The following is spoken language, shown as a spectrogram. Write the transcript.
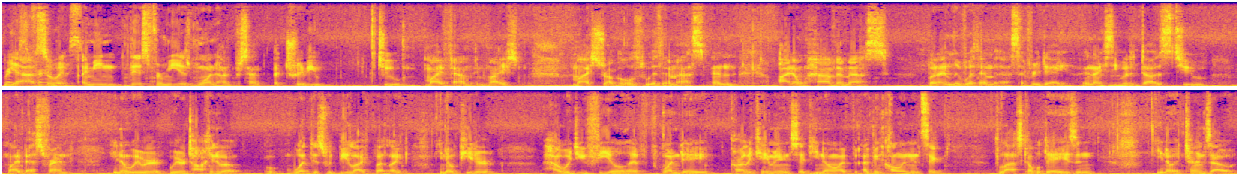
race yeah for so it, i mean this for me is 100% a tribute to my family my my struggles with ms and i don't have ms but i live with ms every day and i see mm-hmm. what it does to my best friend. You know we were we were talking about what this would be like but like you know peter how would you feel if one day Karly came in and said you know i've, I've been calling in sick the last couple days and you know it turns out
